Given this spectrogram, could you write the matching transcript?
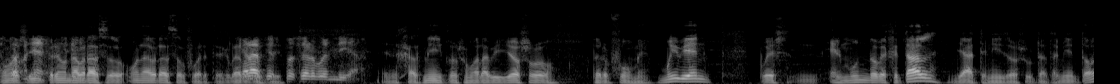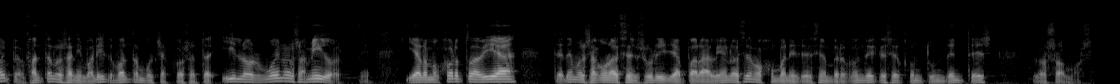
Como siempre, un abrazo, un abrazo fuerte. Gracias por ser buen día. El jazmín con su maravilloso perfume. Muy bien pues el mundo vegetal ya ha tenido su tratamiento hoy, pero faltan los animalitos, faltan muchas cosas. Y los buenos amigos. ¿eh? Y a lo mejor todavía tenemos alguna censurilla para alguien, lo hacemos con buena intención, pero cuando hay que ser contundentes, lo somos.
